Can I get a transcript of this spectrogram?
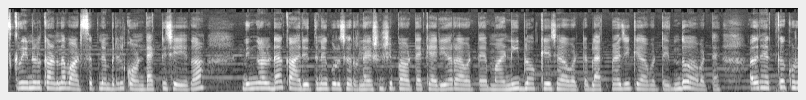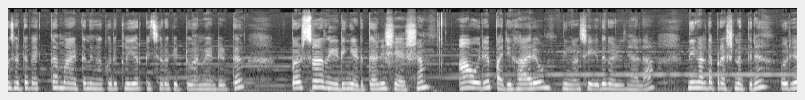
സ്ക്രീനിൽ കാണുന്ന വാട്സപ്പ് നമ്പറിൽ കോൺടാക്റ്റ് ചെയ്യുക. നിങ്ങളുടെ കാര്യത്തിനെക്കുറിച്ച് റിലേഷൻഷിപ്പ് ആവട്ടെ കരിയർ ആവട്ടെ മണി ബ്ലോക്കേജ് ആവട്ടെ ബ്ലാക്ക് മാജിക് ആവട്ടെ എന്തോ ആവട്ടെ അതിനൊക്കെ കുറിച്ചിട്ട് വ്യക്തമായിട്ട് നിങ്ങൾക്കൊരു ക്ലിയർ പിക്ചർ കിട്ടുവാൻ വേണ്ടിയിട്ട് പേഴ്സണൽ റീഡിംഗ് എടുത്തതിന് ശേഷം ആ ഒരു പരിഹാരവും നിങ്ങൾ ചെയ്തു കഴിഞ്ഞാൽ നിങ്ങളുടെ പ്രശ്നത്തിന് ഒരു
